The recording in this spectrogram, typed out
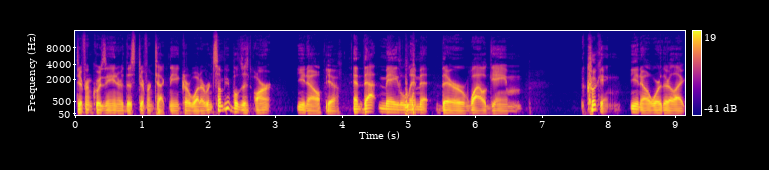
different cuisine or this different technique or whatever. And some people just aren't, you know. Yeah. And that may limit their wild game cooking, you know, where they're like,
